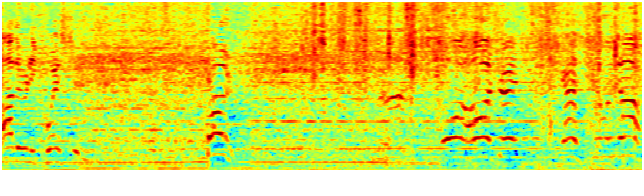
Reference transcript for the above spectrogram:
Are there any questions? Go! More hydrant. Gas fuel enough.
